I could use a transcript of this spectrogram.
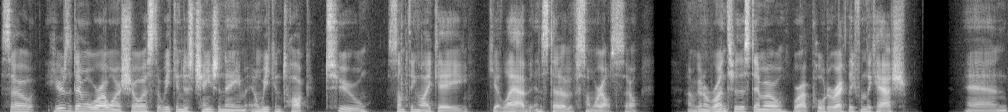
so here's a demo where I want to show us that we can just change the name and we can talk to something like a GitLab instead of somewhere else. So I'm going to run through this demo where I pull directly from the cache. And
